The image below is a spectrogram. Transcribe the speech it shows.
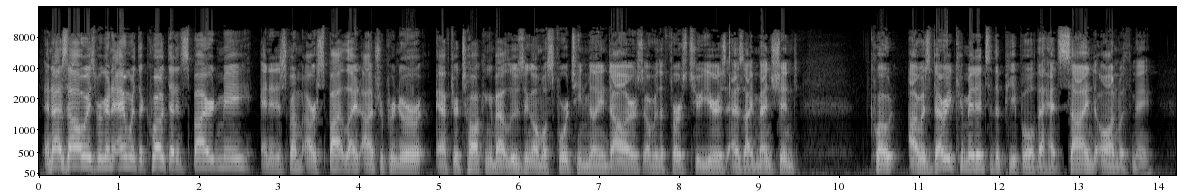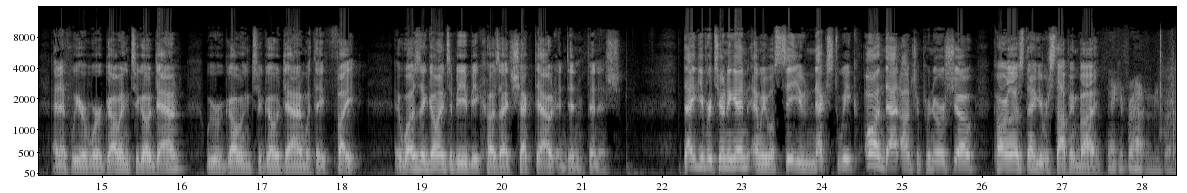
And as always, we're going to end with a quote that inspired me, and it is from our spotlight entrepreneur after talking about losing almost $14 million over the first two years, as I mentioned. Quote, I was very committed to the people that had signed on with me. And if we were going to go down, we were going to go down with a fight. It wasn't going to be because I checked out and didn't finish. Thank you for tuning in, and we will see you next week on That Entrepreneur Show. Carlos, thank you for stopping by. Thank you for having me, bro.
